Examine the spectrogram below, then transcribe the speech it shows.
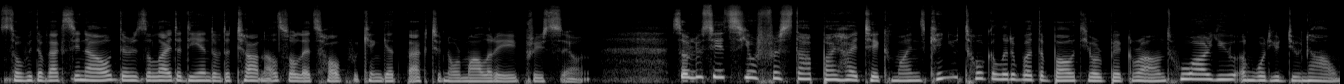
So, with the vaccine out, there is a light at the end of the tunnel. So, let's hope we can get back to normality pretty soon. So, Lucy, it's your first stop by High Tech Minds. Can you talk a little bit about your background? Who are you and what do you do now?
